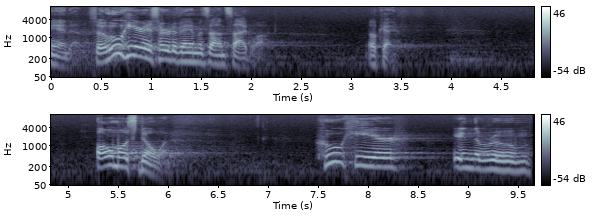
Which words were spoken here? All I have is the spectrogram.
hand up. So, who here has heard of Amazon Sidewalk? Okay, Almost no one. Who here in the room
